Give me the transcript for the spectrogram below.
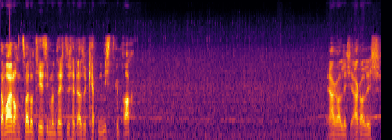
da war ja noch ein zweiter T67, hätte also Captain nichts gebracht. Ärgerlich, ärgerlich.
